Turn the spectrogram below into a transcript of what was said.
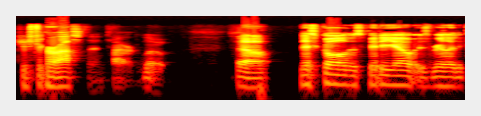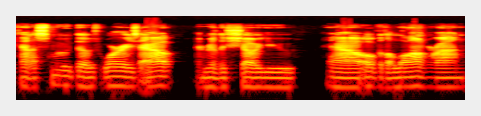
just across the entire globe. So this goal of this video is really to kind of smooth those worries out and really show you how over the long run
